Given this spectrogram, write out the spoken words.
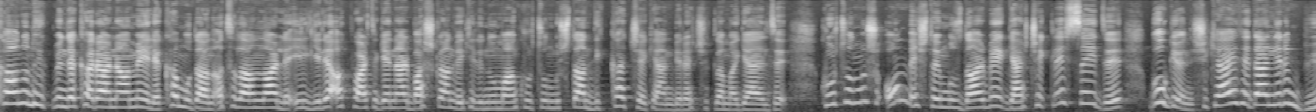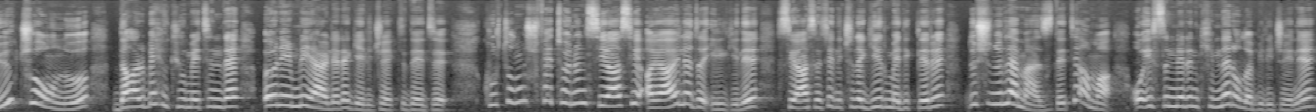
Kanun hükmünde kararname ile kamudan atılanlarla ilgili AK Parti Genel Başkan Vekili Numan Kurtulmuş'tan dikkat çeken bir açıklama geldi. Kurtulmuş 15 Temmuz darbe gerçekleşseydi bugün şikayet edenlerin büyük çoğunluğu darbe hükümetinde önemli yerlere gelecekti dedi. Kurtulmuş FETÖ'nün siyasi ayağıyla da ilgili siyasetin içine girmedikleri düşünülemez dedi ama o isimlerin kimler olabileceğini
